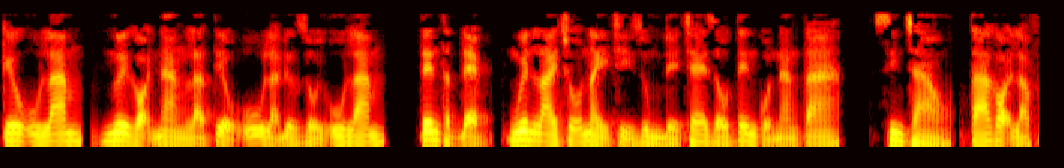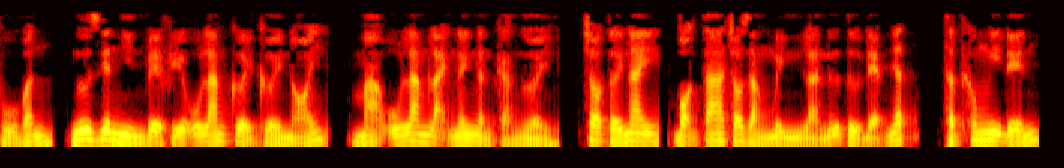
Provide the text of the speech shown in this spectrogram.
kêu U Lam, ngươi gọi nàng là Tiểu U là được rồi U Lam, tên thật đẹp, nguyên lai like chỗ này chỉ dùng để che giấu tên của nàng ta. Xin chào, ta gọi là Phù Vân, ngư diên nhìn về phía U Lam cười cười nói, mà U Lam lại ngây ngẩn cả người, cho tới nay, bọn ta cho rằng mình là nữ tử đẹp nhất, thật không nghĩ đến,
